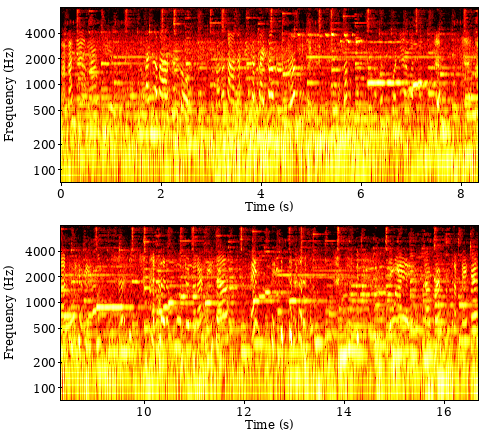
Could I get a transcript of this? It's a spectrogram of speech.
Tanahnya ngambil Makanya masuk loh. Karena tanah tiga saya apa dibuatnya apa? aku gitu ada mudun orang bisa eh ini apa truknya kan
